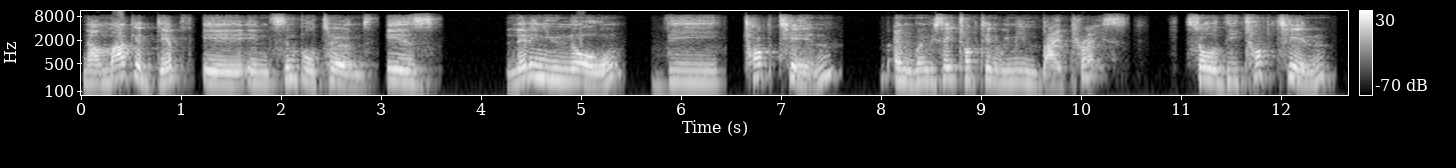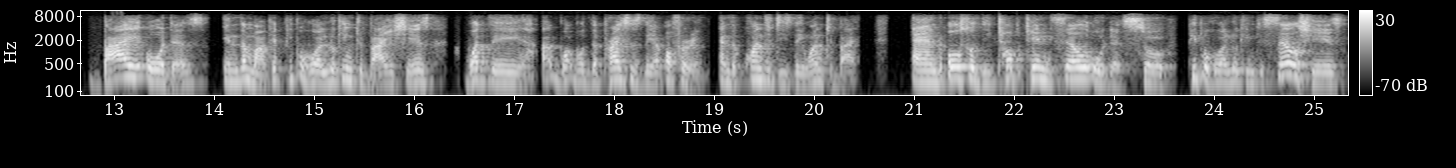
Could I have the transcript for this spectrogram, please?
Now, market depth, in simple terms, is letting you know the top 10 and when we say top 10, we mean by price. So the top 10 buy orders in the market, people who are looking to buy shares, what they what, what the prices they are offering and the quantities they want to buy. And also the top 10 sell orders. So people who are looking to sell shares,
